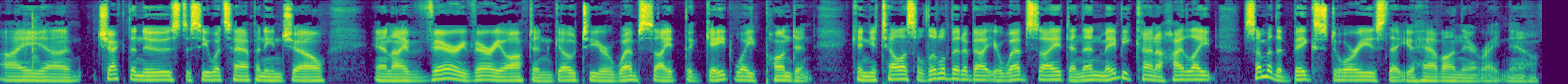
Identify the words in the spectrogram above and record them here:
I uh, check the news to see what's happening, Joe, and I very, very often go to your website, the Gateway Pundit. Can you tell us a little bit about your website and then maybe kind of highlight some of the big stories that you have on there right now?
